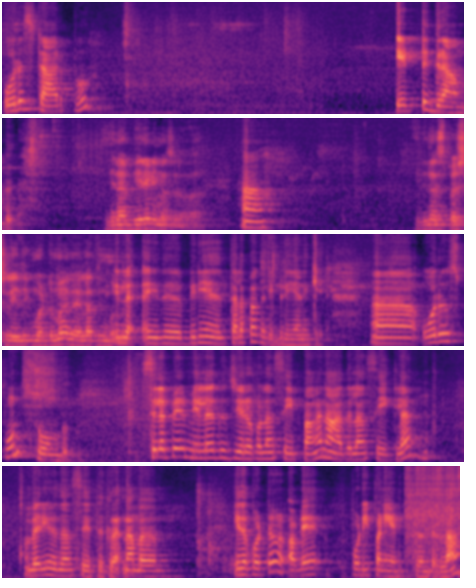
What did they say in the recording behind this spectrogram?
ஒரு ஸ்டார் பூ எட்டு கிராம்பு. இதுனா பிரியாணி மசாலாவா? ஆ. இதுனா ஸ்பெஷல் இதுக்கு மட்டுமா இல்லை எல்லாத்துக்கும் இல்லை இது பிரியாணி தலப்பாக்கட்டி பிரியாணிக்கு. ஒரு ஸ்பூன் சோம்பு. சில பேர் மிளகு ஜீரகம்லாம் சேர்ப்பாங்க. நான் அதெல்லாம் சேர்க்கல. வெறும் இதான் சேர்த்துக்கிறேன். நம்ம இதை போட்டு அப்படியே பொடி பண்ணி எடுத்துகிட்டு வந்துடலாம்.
